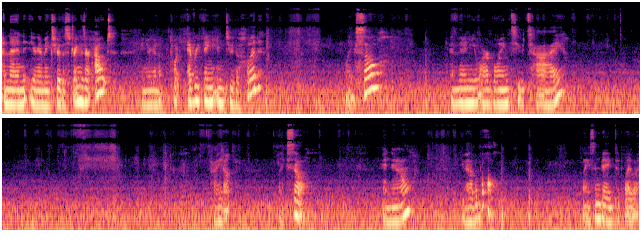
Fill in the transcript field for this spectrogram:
And then you're gonna make sure the strings are out and you're gonna put everything into the hood like so. And then you are going to tie tie it up like so. And now you have a ball, nice and big to play with.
